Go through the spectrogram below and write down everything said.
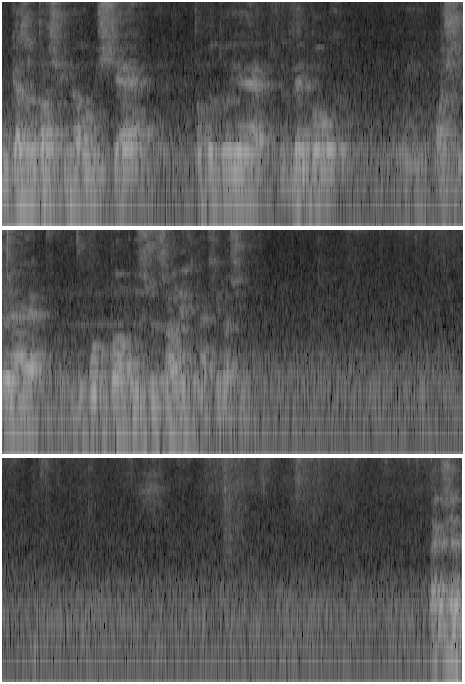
w gazoport Świnoujście powoduje wybuch o sile dwóch bomb zrzuconych na Hiroshima. Także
